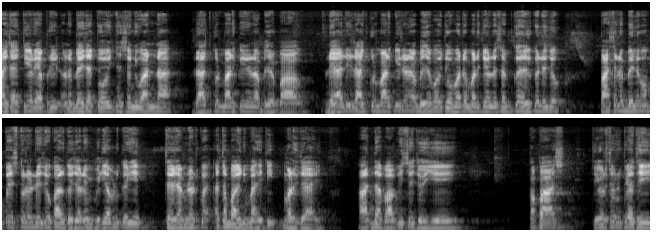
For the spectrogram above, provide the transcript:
આજે તેર એપ્રિલ અને બે હજાર ચોવીસના શનિવારના રાજકોટ માર્કેટના બજાર ભાવ. ડેલી રાજકોટ માર્કેટના બજાર ભાવ જોવા માટે મારી ચેનલ સબસ્ક્રાઈબ કરી લેજો પાછળ બેલ પણ પ્રેસ કરી લેજો કારણ કે જ્યારે અમે વીડિયો અપલોડ કરીએ, ત્યારે અમને કોઈ અથવા ભાવની માહિતી મળી જાય. આજના ભાવ વિશે જોઈએ. કપાસ તેરસો રૂપિયાથી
